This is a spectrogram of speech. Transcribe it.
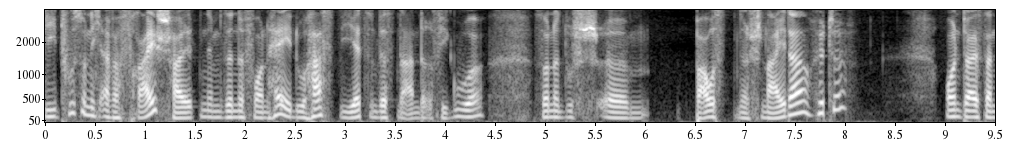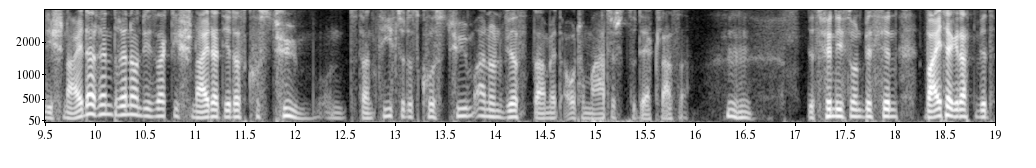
die tust du nicht einfach freischalten im Sinne von, hey, du hast die jetzt und wirst eine andere Figur, sondern du ähm, baust eine Schneiderhütte und da ist dann die Schneiderin drin und die sagt, die schneidert dir das Kostüm und dann ziehst du das Kostüm an und wirst damit automatisch zu der Klasse. Mhm. Das finde ich so ein bisschen weitergedacht wird,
